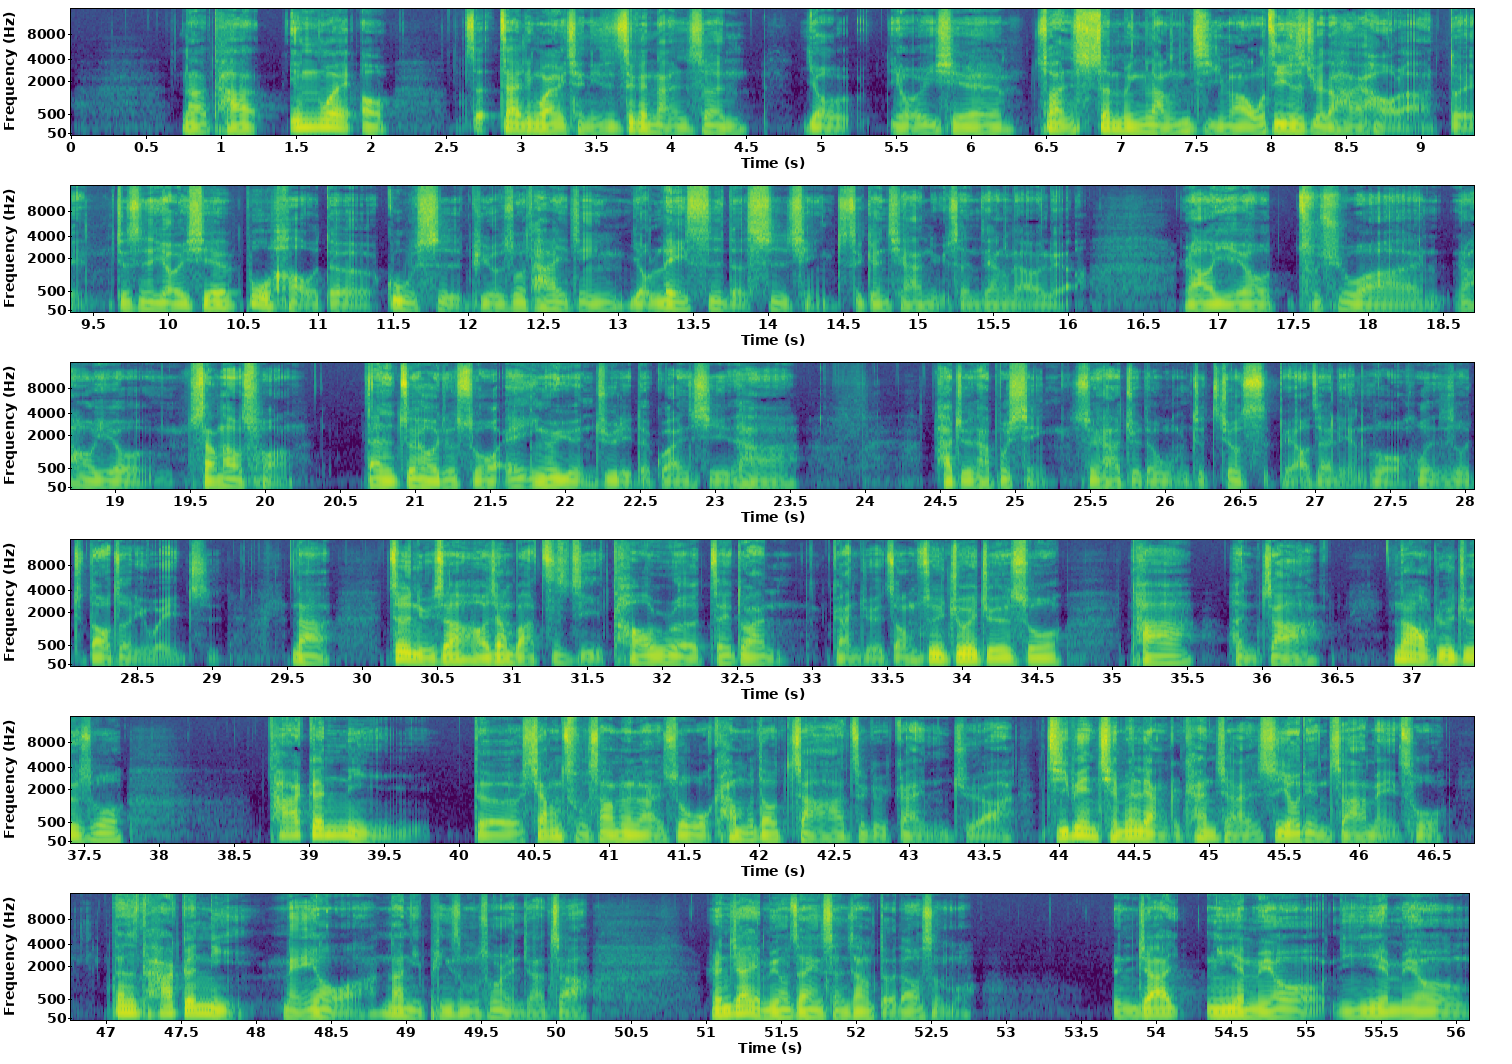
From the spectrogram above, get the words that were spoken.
那她因为哦，这在另外一个前提是这个男生有有一些算声名狼藉吗？我自己是觉得还好啦，对，就是有一些不好的故事，比如说他已经有类似的事情，是跟其他女生这样聊一聊，然后也有出去玩，然后也有上到床，但是最后就说，哎，因为远距离的关系，他他觉得他不行，所以他觉得我们就就此不要再联络，或者说就到这里为止。那这个女生好像把自己套入了这段感觉中，所以就会觉得说他很渣。那我就会觉得说，他跟你的相处上面来说，我看不到渣这个感觉啊。即便前面两个看起来是有点渣，没错，但是他跟你没有啊。那你凭什么说人家渣？人家也没有在你身上得到什么，人家你也没有，你也没有，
